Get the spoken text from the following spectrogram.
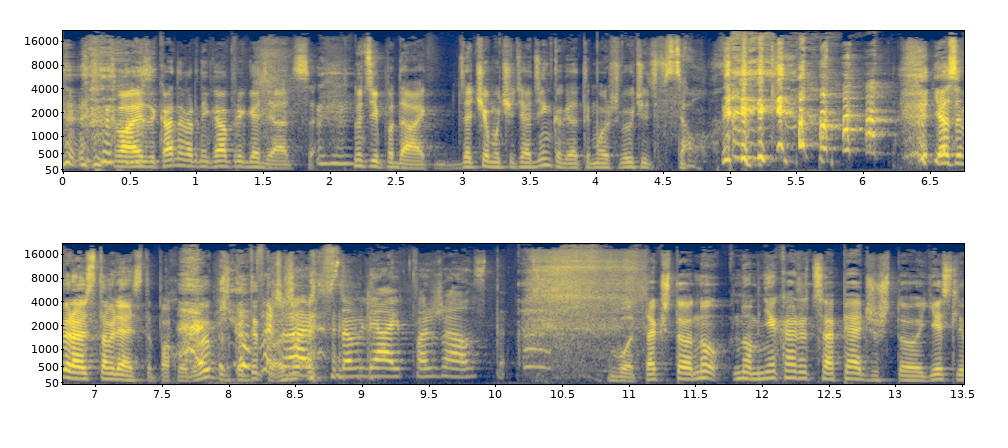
два языка наверняка пригодятся. Ну, типа, да, зачем учить один, когда ты можешь выучить все? Я собираюсь вставлять это по ходу выпуска, ты тоже. Вставляй, пожалуйста. Вот, так что, ну, но мне кажется, опять же, что если,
